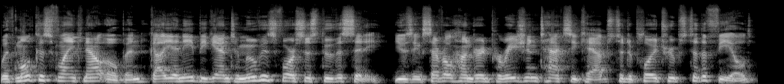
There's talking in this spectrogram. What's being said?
With Moltke's flank now open, Gallieni began to move his forces through the city, using several hundred Parisian taxicabs to deploy troops to the field,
